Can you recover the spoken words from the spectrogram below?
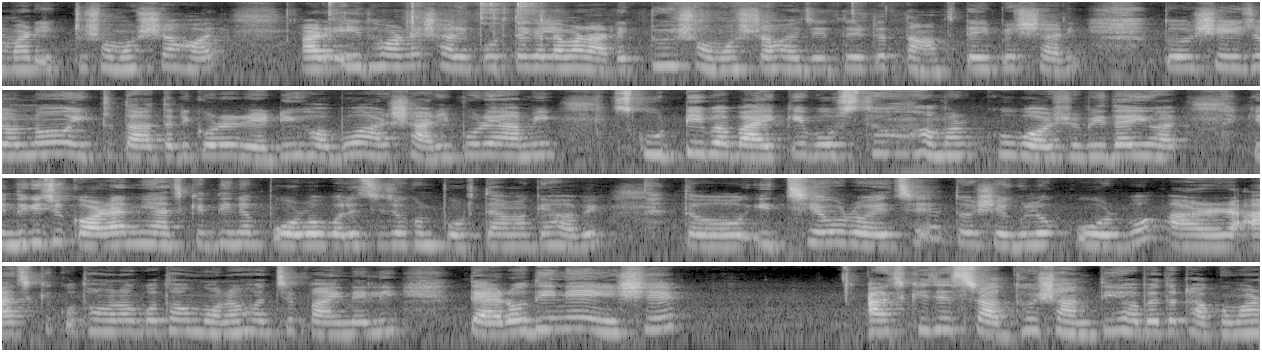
আমার একটু সমস্যা হয়। আর এই ধরনের শাড়ি পরতে গেলে আমার আরেকটুই সমস্যা হয়, যেহেতু এটা তাঁত টাইপের শাড়ি। তো সেই জন্য একটু তাড়াতাড়ি করে রেডি হব। আর শাড়ি পরে আমি স্কুটি বা বাইকে বসতেও আমার খুব অসুবিধাই হয়। কিন্তু কিছু করার নেই, আজকের দিনে পরবো বলেছি যখন পড়তে আমাকে হবে। তো ইচ্ছেও রয়েছে, তো সেগুলো করব। আর আজকে কোথাও না কোথাও মনে হচ্ছে ফাইনালি তেরো দিনে এসে আজকে যে শ্রাদ্ধ শান্তি হবে, তো ঠাকুমার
